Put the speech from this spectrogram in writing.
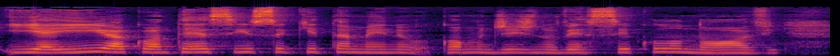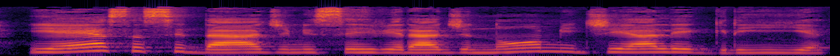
e aí acontece isso aqui também, como diz no versículo 9: E essa cidade me servirá de nome de alegria,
